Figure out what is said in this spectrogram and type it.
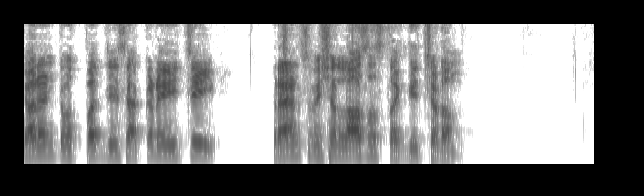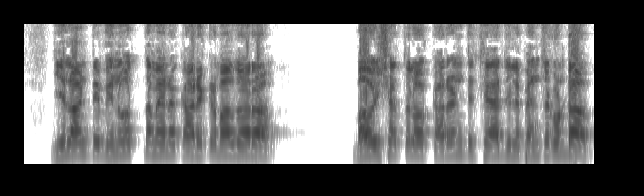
కరెంట్ ఉత్పత్తి చేసి అక్కడే ఇచ్చి ట్రాన్స్మిషన్ లాసెస్ తగ్గించడం. ఇలాంటి వినూత్నమైన కార్యక్రమాల ద్వారా భవిష్యత్తులో కరెంటు ఛార్జీలు పెంచకుండా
